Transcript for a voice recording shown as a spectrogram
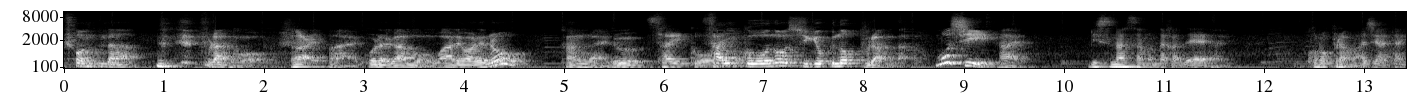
そんなプランを、はいはい、これがもう我々の考える最高最高の珠玉のプランだもしとはい。リスナーさんの中で、はい。このプランを味わいたい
